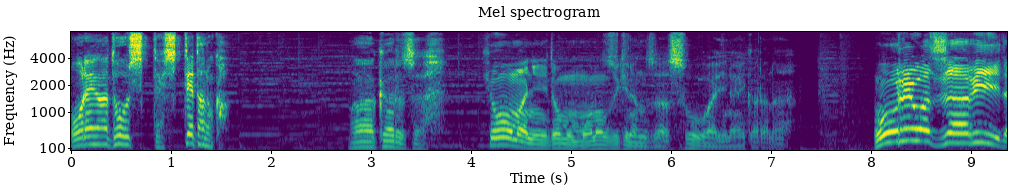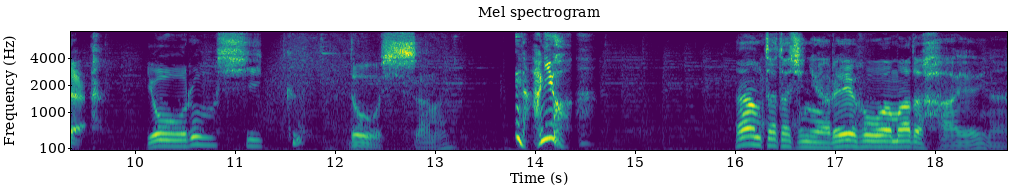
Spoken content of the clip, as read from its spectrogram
俺が同志って知ってたのか。わかるさ。氷馬に挑む物好きなんざそうはいないからな。俺はザビーだ。よろしく同志様。何を？あんたたちには礼法はまだ早いな。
